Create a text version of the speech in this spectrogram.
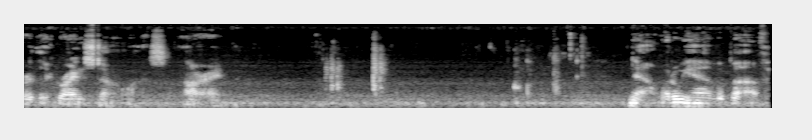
where the grindstone was. All right. Now, what do we have above?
